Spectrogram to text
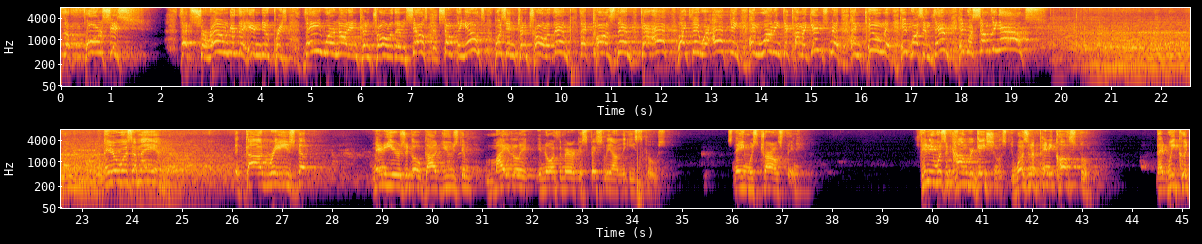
The forces that surrounded the Hindu priests. They were not in control of themselves. Something else was in control of them that caused them to act like they were acting and wanting to come against me and kill me. It wasn't them, it was something else. There was a man that God raised up many years ago. God used him mightily in North America, especially on the East Coast. His name was Charles Finney. Finney was a Congregationalist. He wasn't a Pentecostal that we could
